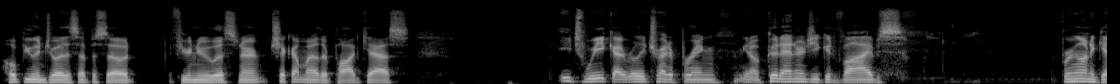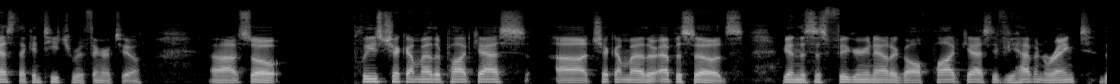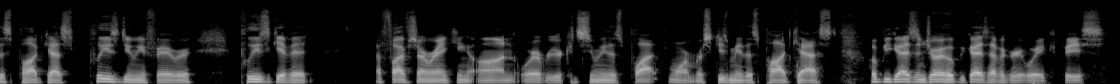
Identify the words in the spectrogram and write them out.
hope you enjoy this episode. If you're a new listener, check out my other podcasts. Each week, I really try to bring you know good energy, good vibes. Bring on a guest that can teach you a thing or two. Uh, so, please check out my other podcasts. Uh, check out my other episodes. Again, this is Figuring Out a Golf podcast. If you haven't ranked this podcast, please do me a favor. Please give it a five star ranking on wherever you're consuming this platform, or excuse me, this podcast. Hope you guys enjoy. Hope you guys have a great week. Peace.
